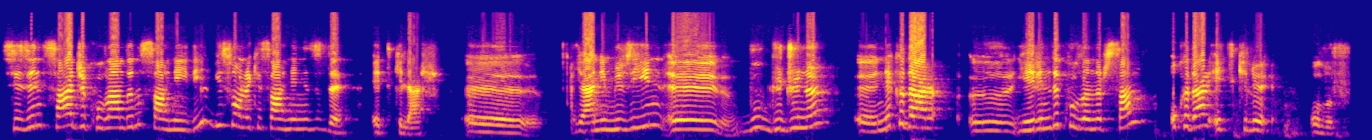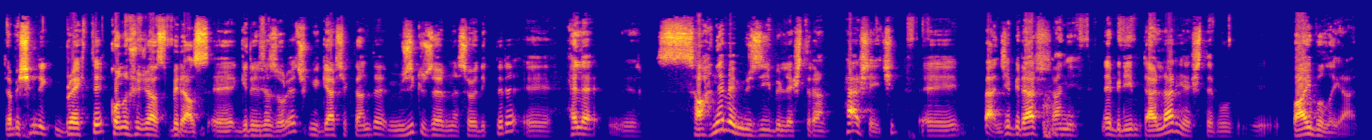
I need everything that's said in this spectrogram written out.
sizin sadece kullandığınız sahneyi değil bir sonraki sahnenizi de etkiler. E, yani müziğin e, bu gücünü e, ne kadar e, yerinde kullanırsan o kadar etkili olur. Tabii şimdi Brecht'i konuşacağız biraz, e, gireceğiz oraya. Çünkü gerçekten de müzik üzerine söyledikleri e, hele e, sahne ve müziği birleştiren her şey için e, bence birer hani ne bileyim derler ya işte bu e, Bible'ı yani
